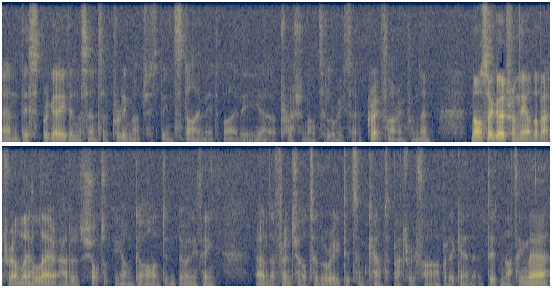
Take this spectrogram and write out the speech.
and this brigade in the centre pretty much has been stymied by the Prussian artillery. So great firing from them. Not so good from the other battery on the hill there. It had a shot at the young guard, didn't do anything and the French artillery did some counter battery fire, but again, did nothing there.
